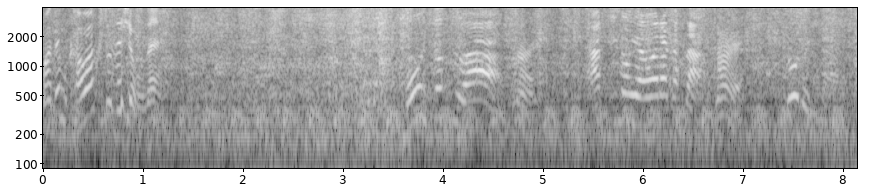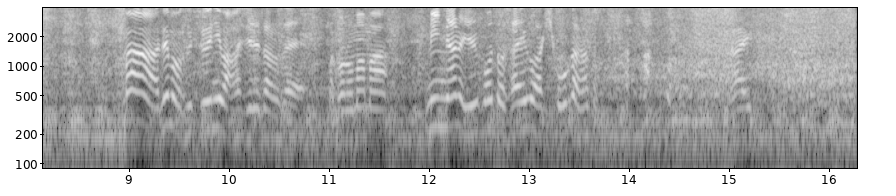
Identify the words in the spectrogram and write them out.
まあでも乾くとでしょうね。もう一つは、足の柔らかさ、どうでした？まあでも普通には走れたので、まあ、このままみんなの言うことを最後は聞こうかなと。はい。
